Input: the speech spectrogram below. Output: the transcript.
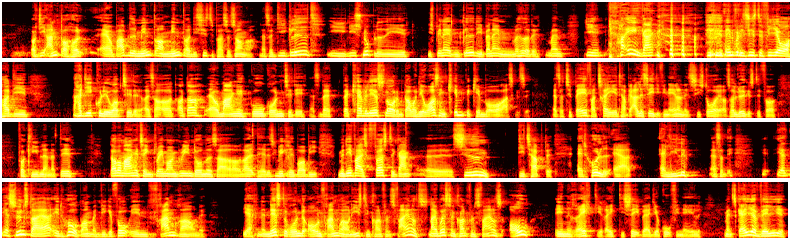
og de andre hold er jo bare blevet mindre og mindre de sidste par sæsoner. Altså, de er glædet i, de er snublet i, i spinaten, glædet i bananen, hvad hedder det? Men de har en gang, inden for de sidste fire år, har de, har de ikke kunne leve op til det. Altså, og, og der er jo mange gode grunde til det. Altså, da, da Cavaliers slår dem, der var det jo også en kæmpe, kæmpe overraskelse. Altså tilbage fra 3-1 har vi aldrig set i finalernes historie, og så lykkedes det for, for Cleveland. Altså, det, der var mange ting. Draymond Green dummede sig, og alt det her, det skal vi ikke ribe op i. Men det er faktisk første gang øh, siden de tabte, at hullet er, er lille. Altså, det, jeg, jeg synes, der er et håb om, at vi kan få en fremragende, ja, næste runde og en fremragende Eastern Conference Finals, nej, Western Conference Finals, og en rigtig, rigtig seværdig og god finale. Men skal jeg vælge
